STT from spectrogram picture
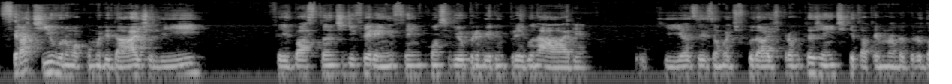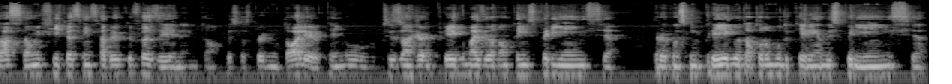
ser ativo numa comunidade ali, fez bastante diferença em conseguir o primeiro emprego na área, o que às vezes é uma dificuldade para muita gente que está terminando a graduação e fica sem saber o que fazer, né? Então, pessoas perguntam: olha, eu tenho, preciso arranjar um emprego, mas eu não tenho experiência. Para eu conseguir emprego, está todo mundo querendo experiência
